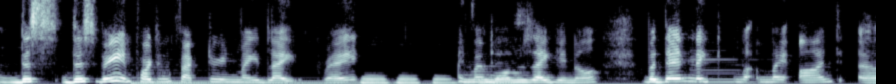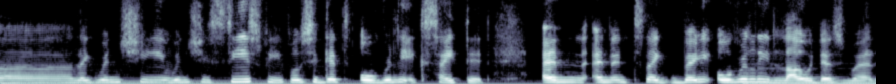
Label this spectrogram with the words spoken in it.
this this very important factor in my life right Hmm, hmm, hmm. and my It mom is. was like you know but then like my aunt uh like when she when she sees people she gets overly excited and and it's like very overly loud as well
